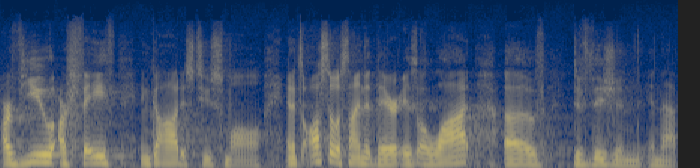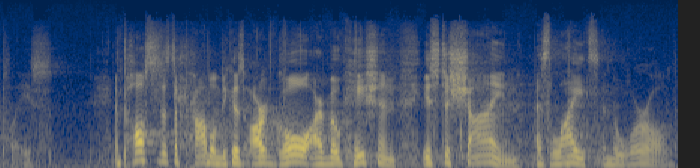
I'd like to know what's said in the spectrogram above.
our view, our faith in God is too small. And it's also a sign that there is a lot of division in that place. And Paul says that's a problem because our goal, our vocation, is to shine as lights in the world.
